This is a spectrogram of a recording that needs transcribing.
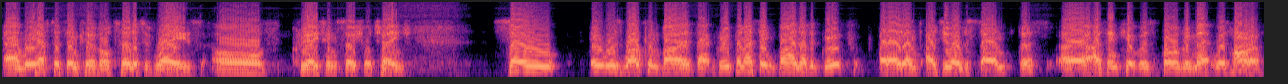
And we have to think of alternative ways of creating social change. So it was welcomed by that group, and I think by another group, and I, I do understand this, uh, I think it was probably met with horror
